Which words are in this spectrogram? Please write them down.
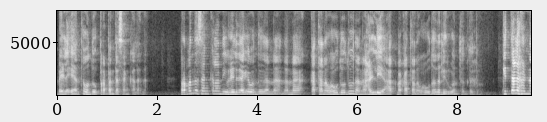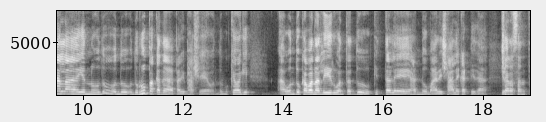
ಬೆಳೆ ಅಂತ ಒಂದು ಪ್ರಬಂಧ ಸಂಕಲನ. ಪ್ರಬಂಧ ಸಂಕಲನ ನೀವು ಹೇಳಿದಾಗೆ ಒಂದು ನನ್ನ ನನ್ನ ಕಥನವೂ ಹೌದೋದು ನನ್ನ ಹಳ್ಳಿಯ ಆತ್ಮಕಥನವೂ ಹೌದು ಅದರಲ್ಲಿ ಇರುವಂಥದ್ದು ಕಿತ್ತಳೆ ಹಣ್ಣಲ್ಲ ಎನ್ನುವುದು ಒಂದು ಒಂದು ರೂಪಕದ ಪರಿಭಾಷೆಯ ಒಂದು. ಮುಖ್ಯವಾಗಿ ಒಂದು ಕವನಲ್ಲಿ ಇರುವಂಥದ್ದು ಕಿತ್ತಳೆ ಹಣ್ಣು ಮಾರಿ ಶಾಲೆ ಕಟ್ಟಿದ ಶರಸಂತ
